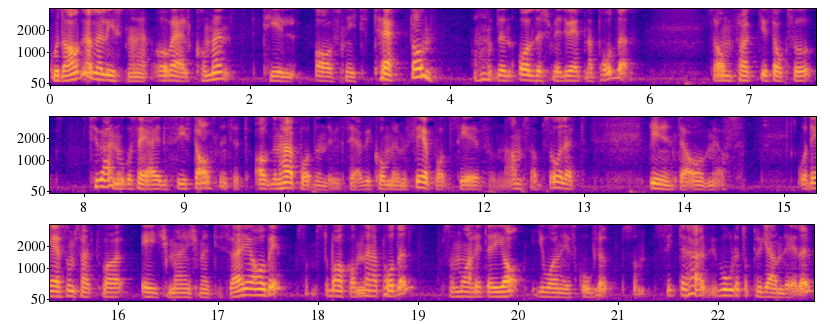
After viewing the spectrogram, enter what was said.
God dag alla lyssnare och välkommen till avsnitt 13 av den åldersmedvetna podden. Som faktiskt också, tyvärr nog att säga, är det sista avsnittet av den här podden. Det vill säga vi kommer med fler poddserier från AMSAB, så blir ni inte av med oss. Och det är som sagt var Age Management i Sverige AB som står bakom den här podden. Som vanligt är det jag, Johan E Skoglund, som sitter här vid bordet och programleder.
